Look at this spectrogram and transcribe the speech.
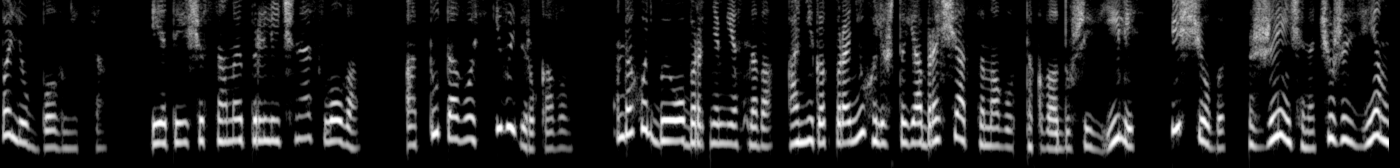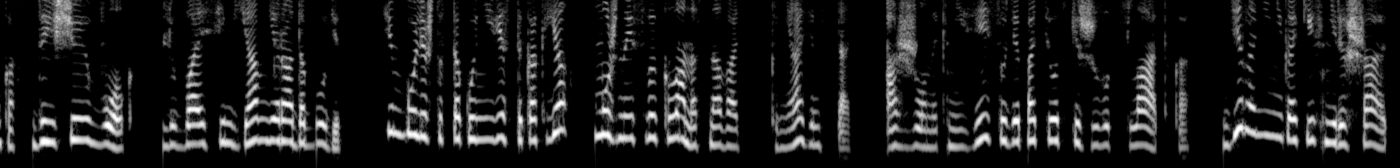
«полюбовница». И это еще самое приличное слово. А тут авось и выберу кого. Да хоть бы оборотня местного. Они как пронюхали, что я обращаться могу, так воодушевились. Еще бы, женщина, чужеземка, да еще и волк. Любая семья мне рада будет. Тем более, что с такой невестой, как я, можно и свой клан основать, князем стать. А жены князей, судя по тетке, живут сладко. Дел они никаких не решают,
